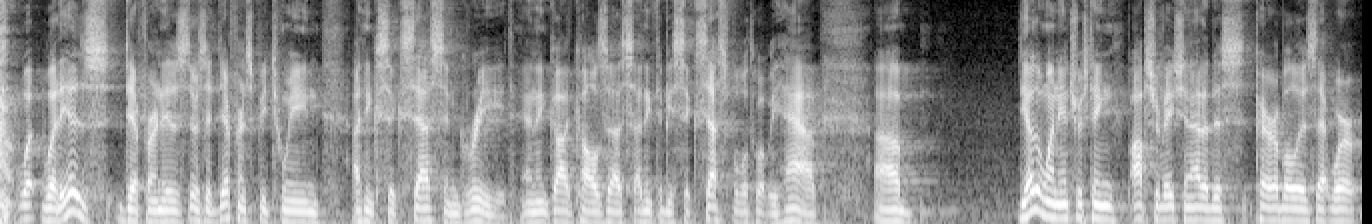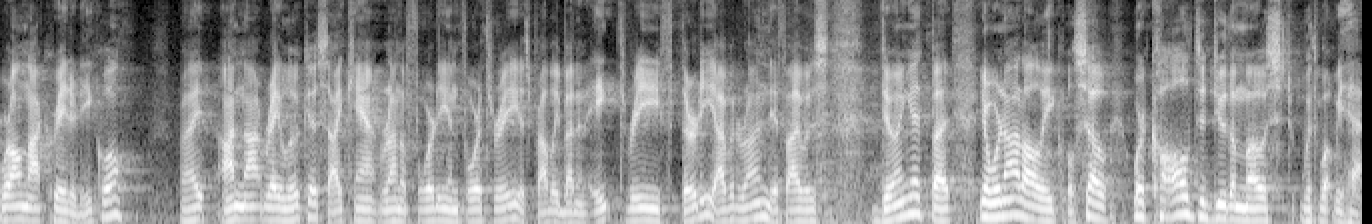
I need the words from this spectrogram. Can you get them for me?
what, what is different is there's a difference between, I think, success and greed. And then God calls us, I think, to be successful with what we have. Uh, the other one interesting observation out of this parable is that we're, we're all not created equal right? I'm not Ray Lucas. I can't run a 40 and 4.3. It's probably about an 8.330 I would run if I was doing it. But, you know, we're not all equal. So we're called to do the most with what we have,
